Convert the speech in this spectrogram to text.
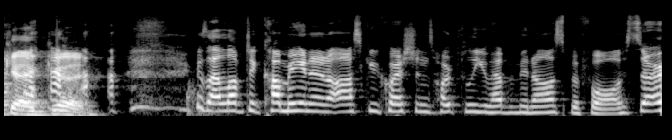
Okay, good. Because I love to come in and ask you questions. Hopefully, you haven't been asked before. So,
